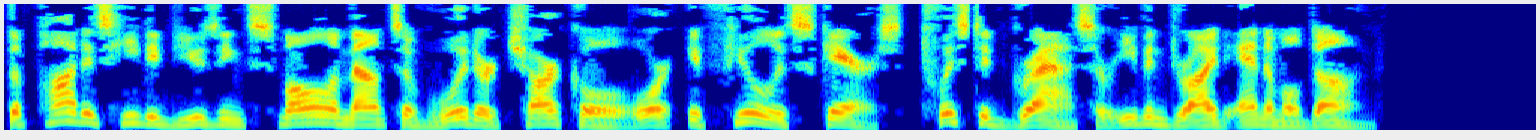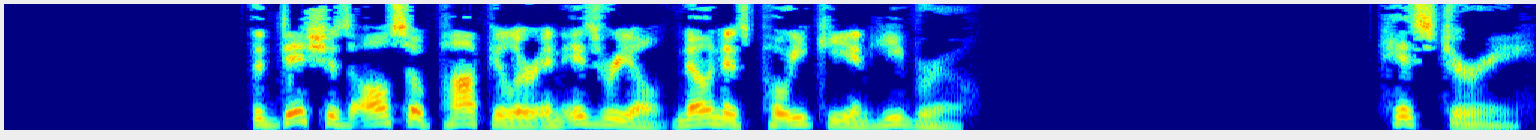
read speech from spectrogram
The pot is heated using small amounts of wood or charcoal or, if fuel is scarce, twisted grass or even dried animal dung. The dish is also popular in Israel, known as poiki in Hebrew. History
